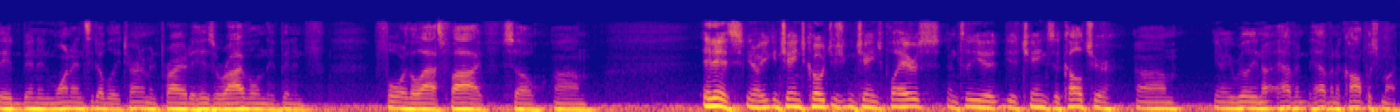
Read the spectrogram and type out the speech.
they had been in one NCAA tournament prior to his arrival, and they've been in f- four of the last five. So um, it is, you know, you can change coaches, you can change players until you, you change the culture. Um, you know, you really not, haven't haven't accomplished much.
